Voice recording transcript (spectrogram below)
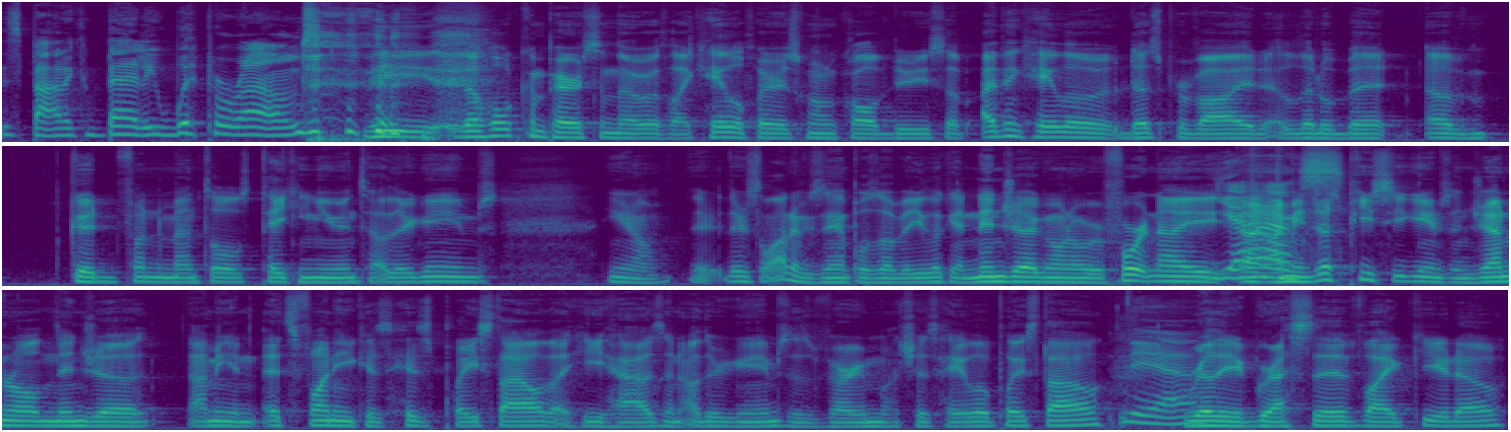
it's bad. I can barely whip around. the the whole comparison though with like Halo players going to Call of Duty stuff, I think Halo does provide a little bit of good fundamentals, taking you into other games. You know, there, there's a lot of examples of it. You look at Ninja going over Fortnite. I- I mean, just PC games in general. Ninja. I mean, it's funny because his playstyle that he has in other games is very much his Halo playstyle. Yeah. Really aggressive, like you know.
